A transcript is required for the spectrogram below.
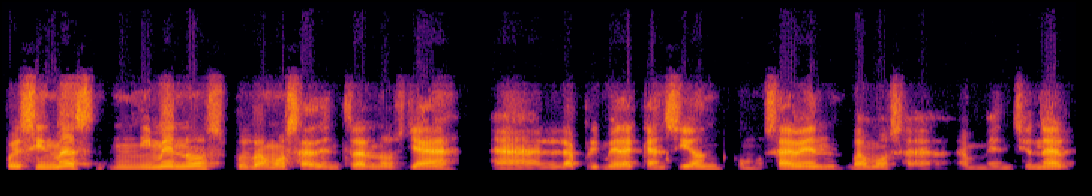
pues sin más ni menos, pues vamos a adentrarnos ya a la primera canción. Como saben, vamos a, a mencionar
